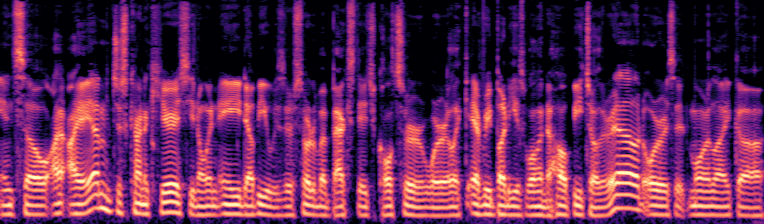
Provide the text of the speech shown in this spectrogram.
And so I, I am just kind of curious, you know, in AEW, is there sort of a backstage culture where like everybody is willing to help each other out, or is it more like, uh,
